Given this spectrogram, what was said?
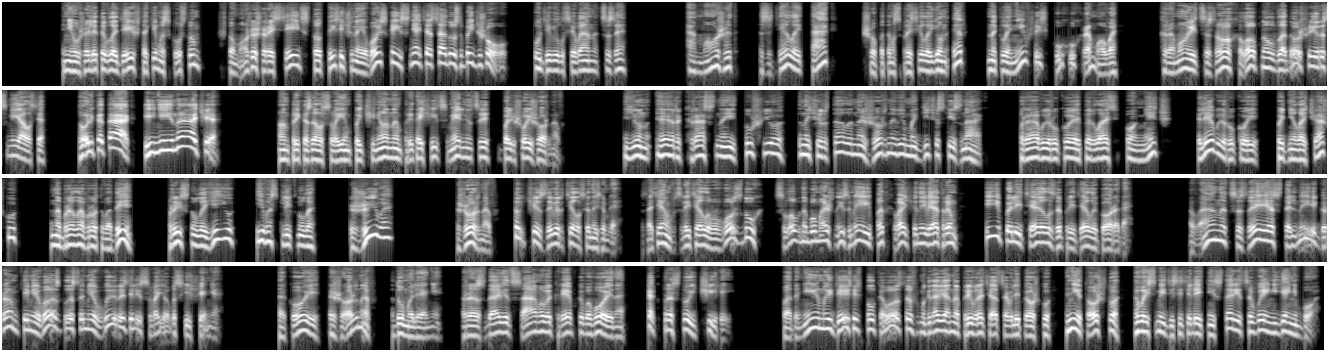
Неужели ты владеешь таким искусством, что можешь рассеять стотысячное войско и снять осаду с Бэйчжоу?» — удивился Ван Цзэ. «А может, сделать так?» — шепотом спросила Юн-Эр, наклонившись к уху Хромова. Хромой Цзо хлопнул в ладоши и рассмеялся. «Только так, и не иначе!» Он приказал своим подчиненным притащить с мельницы большой жорнов. Юн-Эр красной тушью начертала на жорнове магический знак. Правой рукой оперлась о меч, левой рукой подняла чашку, набрала в рот воды, прыснула ею и воскликнула «Живо!». Жорнов тотчас завертелся на земле, затем взлетел в воздух, словно бумажный змей, подхваченный ветром, и полетел за пределы города. Ван Цезе и остальные громкими возгласами выразили свое восхищение. «Такой Жорнов, — думали они, — раздавит самого крепкого воина, как простой чирий. Под ним и десять полководцев мгновенно превратятся в лепешку, не то что восьмидесятилетний старец Вэнь Яньбо.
